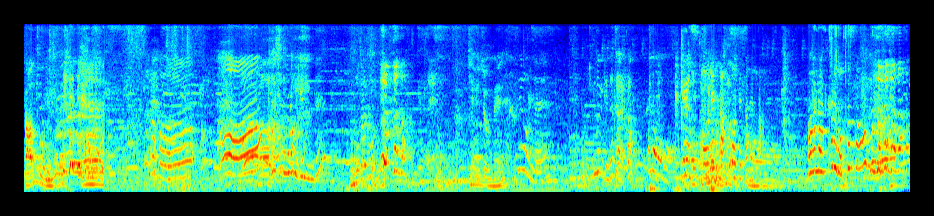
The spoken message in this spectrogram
나한테 오겠는데? 됐다. 어 됐다 됐다. 아 나 카드 없었어.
